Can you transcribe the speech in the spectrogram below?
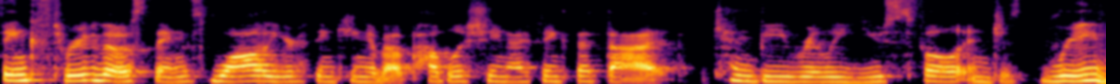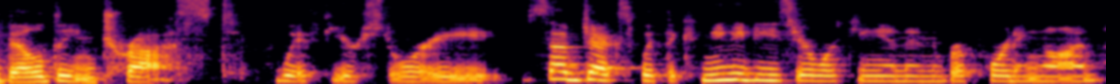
think through those things while you're thinking about publishing. I think that that can be really useful in just rebuilding trust with your story subjects, with the communities you're working in and reporting on.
